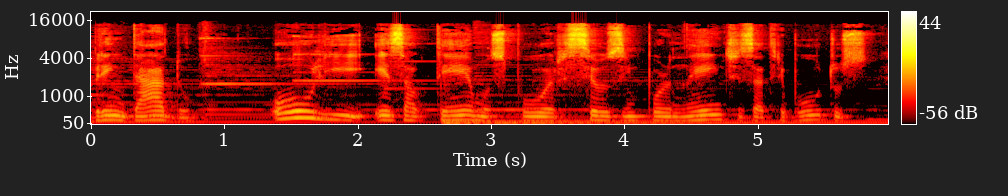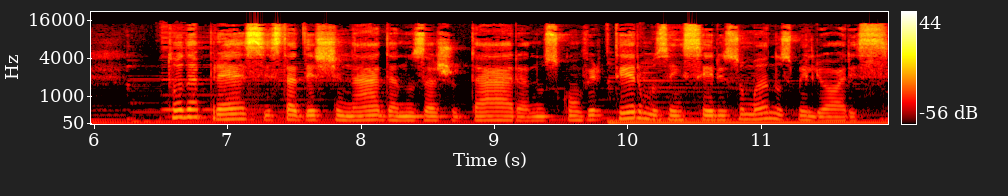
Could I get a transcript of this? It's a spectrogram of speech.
brindado, ou lhe exaltemos por seus imponentes atributos, toda prece está destinada a nos ajudar a nos convertermos em seres humanos melhores.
